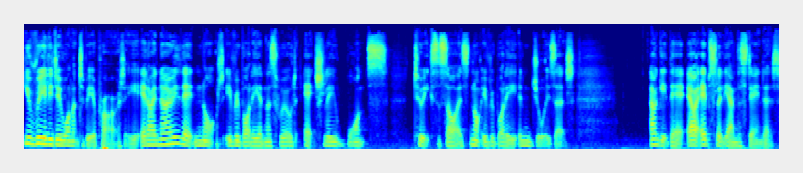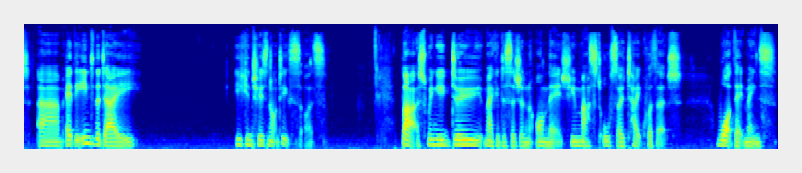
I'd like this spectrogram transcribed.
You really do want it to be a priority. And I know that not everybody in this world actually wants to exercise, not everybody enjoys it. I get that. I absolutely understand it. Um, at the end of the day, you can choose not to exercise. But when you do make a decision on that, you must also take with it what that means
